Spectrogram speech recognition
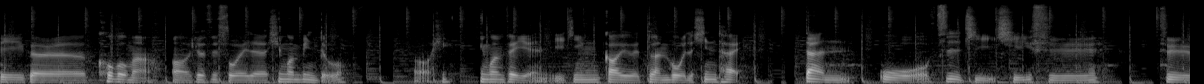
一个 COVID 嘛，哦，就是所谓的新冠病毒，哦，新新冠肺炎已经告一个段落的心态，但我自己其实是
